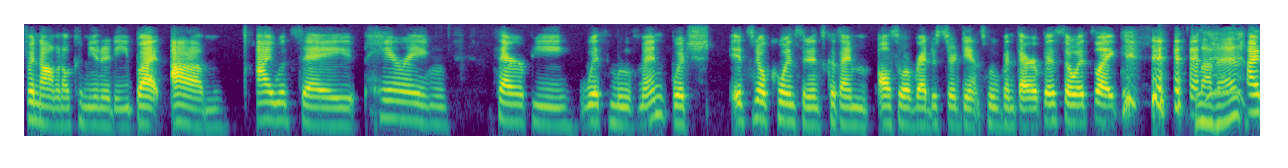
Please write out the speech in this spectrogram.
phenomenal community. But um, I would say pairing therapy with movement, which it's no coincidence because I'm also a registered dance movement therapist. So it's like love it. I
